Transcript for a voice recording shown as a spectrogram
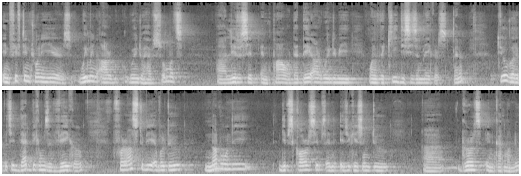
in fifteen twenty years women are going to have so much leadership and power that they are going to be one of the key decision makers होइन त्यो गरेपछि that becomes a vehicle for us to be able to not only give scholarships and education to girls in Kathmandu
